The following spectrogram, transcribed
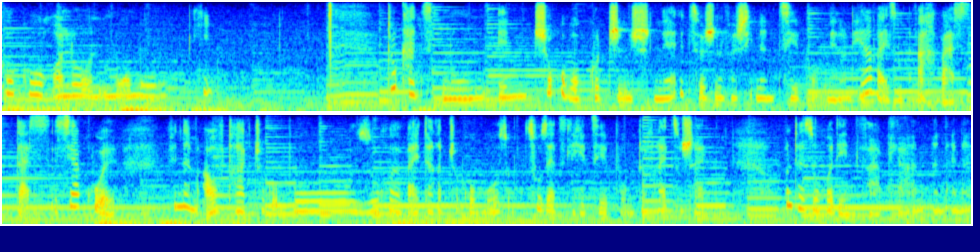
Coco, Rollo und Momo. Du kannst nun in Chocobo-Kutschen schnell zwischen verschiedenen Zielpunkten hin und her reisen. Ach was, das ist ja cool. Finde im Auftrag Chocobo, suche weitere Chocobos, um zusätzliche Zielpunkte freizuschalten. Untersuche den Fahrplan an einer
